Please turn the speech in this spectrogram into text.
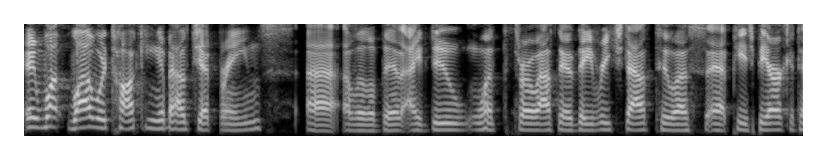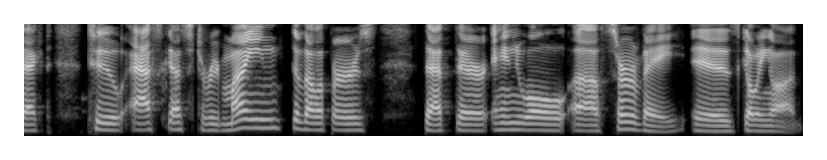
And what, while we're talking about JetBrains uh, a little bit, I do want to throw out there they reached out to us at PHP Architect to ask us to remind developers that their annual uh, survey is going on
